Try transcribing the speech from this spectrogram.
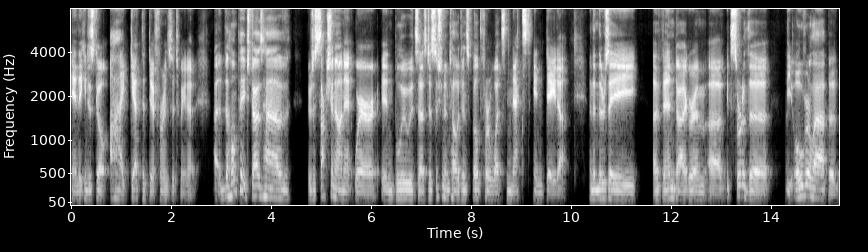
and they can just go, ah, I get the difference between it. Uh, the homepage does have there's a section on it where in blue it says decision intelligence built for what's next in data. And then there's a a Venn diagram of it's sort of the the overlap of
